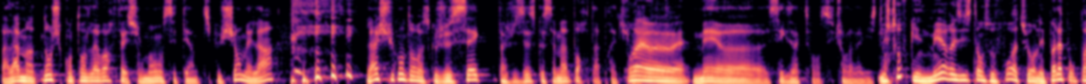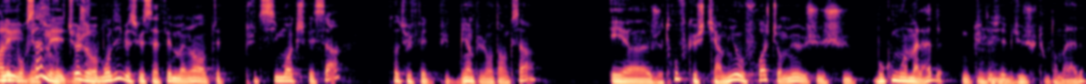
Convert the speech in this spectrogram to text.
Bah là maintenant, je suis content de l'avoir fait. Sur le moment, c'était un petit peu chiant, mais là, là, je suis content parce que je sais, enfin, je sais ce que ça m'apporte après, tu Ouais, vois. ouais, ouais. Mais euh, c'est exactement, c'est toujours la même Mais histoire. je trouve qu'il y a une meilleure résistance au froid. Tu vois, on n'est pas là pour parler Oui, pour ça, sûr, mais tu vois, je rebondis parce que ça fait maintenant peut-être plus de six mois que je fais ça. Toi, tu le fais depuis bien plus longtemps que ça. Et euh, je trouve que je tiens mieux au froid, je tiens mieux, je, je suis beaucoup moins malade. Donc, Mhm. d'habitude, je suis tout le temps malade.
